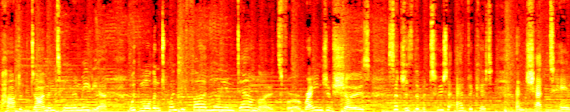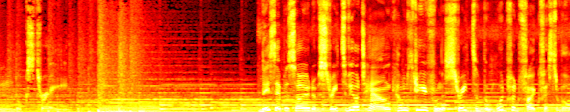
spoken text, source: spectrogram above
part of Diamantina Media, with more than 25 million downloads for a range of shows such as The Betoota Advocate and Chat 10 Looks 3. This episode of Streets of Your Town comes to you from the streets of the Woodford Folk Festival,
